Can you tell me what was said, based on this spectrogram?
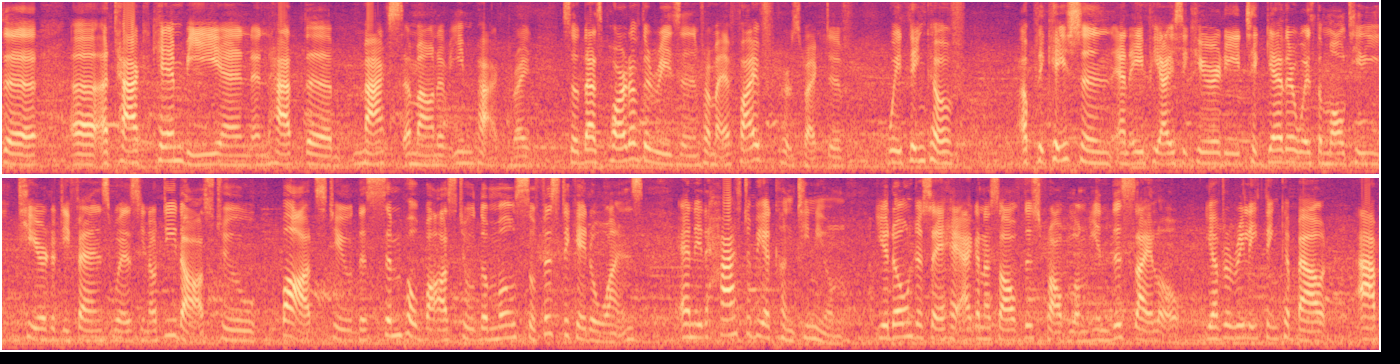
the uh, attack can be and, and have the max amount of impact, right? So that's part of the reason from a F5 perspective, we think of application and API security together with the multi-tiered defense with you know, DDoS to bots to the simple bots to the most sophisticated ones. And it has to be a continuum. You don't just say, hey, I'm going to solve this problem in this silo. You have to really think about app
